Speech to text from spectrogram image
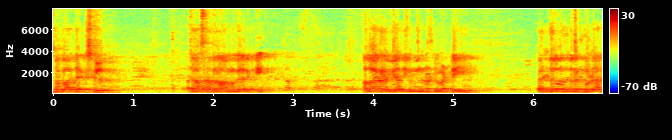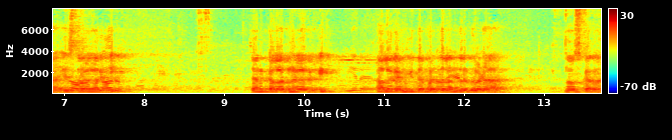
సభాధ్యక్షులు దాసరి రాము గారికి అలాగే వేదిక ఉన్నటువంటి పెద్దలందరూ కూడా ఇస్రా గారికి జనకాల అరుణ గారికి అలాగే మిగతా పెద్దలందరూ కూడా నమస్కారం.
